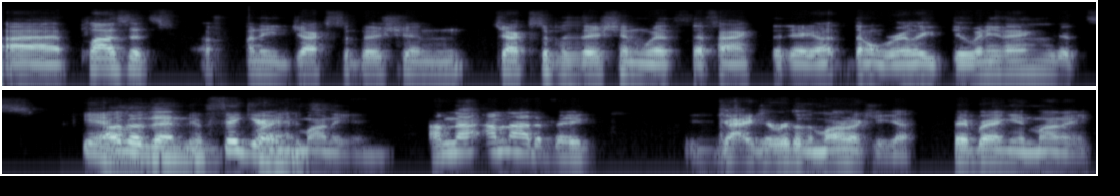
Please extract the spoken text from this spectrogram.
Uh, plus, it's a funny juxtaposition juxtaposition with the fact that they don't really do anything. It's Yeah. other than bring money in. I'm not. I'm not a big guy. Get rid of the monarchy guy. They bring in money.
